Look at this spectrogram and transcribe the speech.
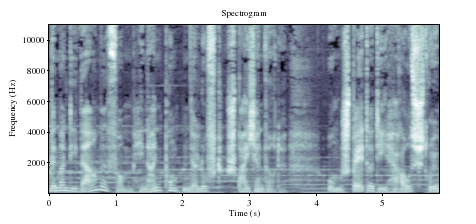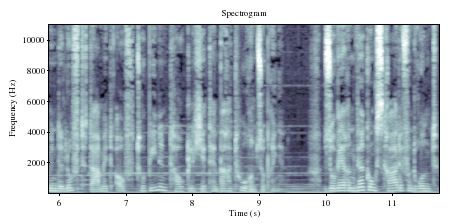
wenn man die Wärme vom Hineinpumpen der Luft speichern würde, um später die herausströmende Luft damit auf turbinentaugliche Temperaturen zu bringen. So wären Wirkungsgrade von rund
